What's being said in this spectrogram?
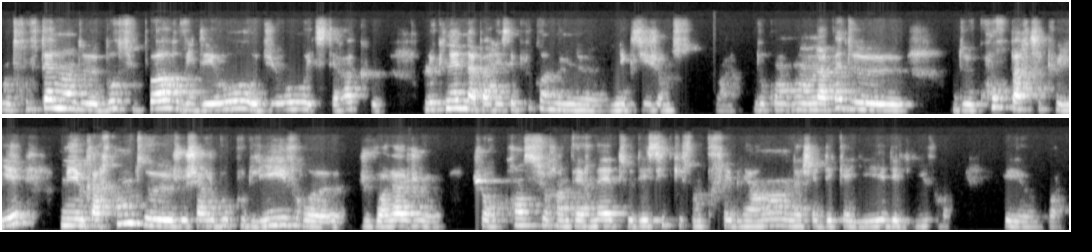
on trouve tellement de beaux supports, vidéo, audio, etc., que le CNED n'apparaissait plus comme une, exigence. Voilà. Donc, on n'a pas de, cours particuliers. Mais par contre, euh, je cherche beaucoup de livres. Je, voilà, je, je reprends sur Internet des sites qui sont très bien, on achète des cahiers, des livres, et euh, voilà,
